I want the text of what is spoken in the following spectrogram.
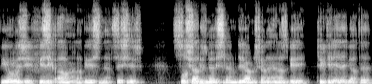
biyoloji, fizik alanlarından birisinden seçilir. Sosyal bilimler liselerinin müdür yardımcılarından en az biri Türk Dili Edebiyatı,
